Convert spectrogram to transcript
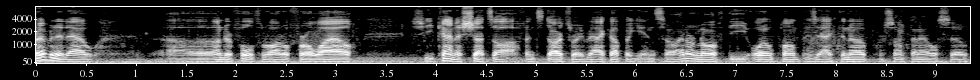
Revving it out uh, under full throttle for a while, she kind of shuts off and starts right back up again. So I don't know if the oil pump is acting up or something else. So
